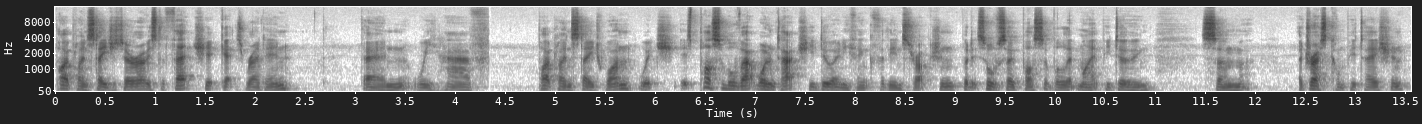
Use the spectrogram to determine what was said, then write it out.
pipeline stage zero is to fetch, it gets read in. Then we have pipeline stage one, which it's possible that won't actually do anything for the instruction, but it's also possible it might be doing some address computation.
